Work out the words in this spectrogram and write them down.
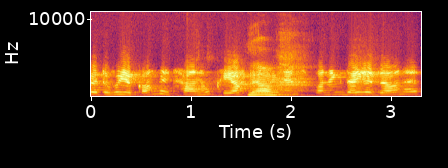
uit de goede kant is gaan ook. Ja, Ja. ja. inspanning dat je gedaan hebt.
